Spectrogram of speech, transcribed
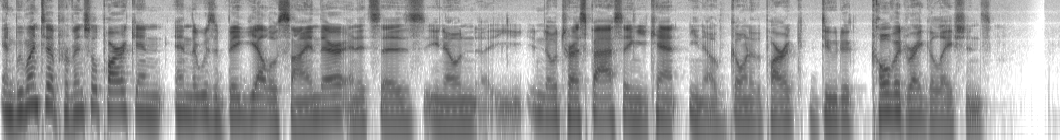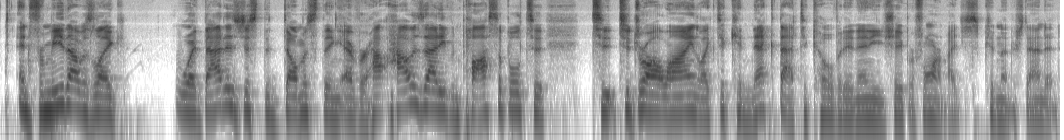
And we went to a provincial park and and there was a big yellow sign there and it says, you know, n- no trespassing. You can't, you know, go into the park due to COVID regulations. And for me, that was like, what? That is just the dumbest thing ever. How how is that even possible to to to draw a line like to connect that to COVID in any shape or form? I just couldn't understand it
